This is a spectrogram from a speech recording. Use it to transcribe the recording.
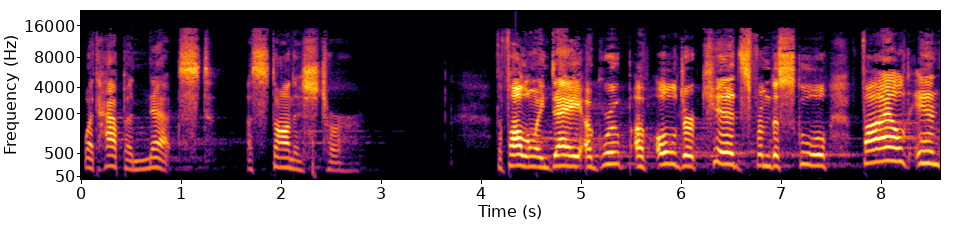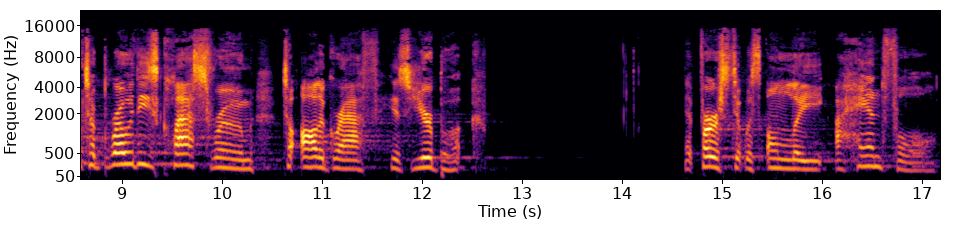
What happened next astonished her. The following day, a group of older kids from the school filed into Brody's classroom to autograph his yearbook. At first, it was only a handful,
